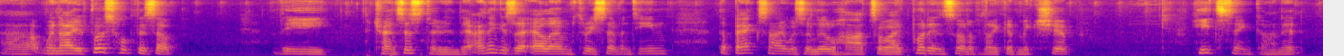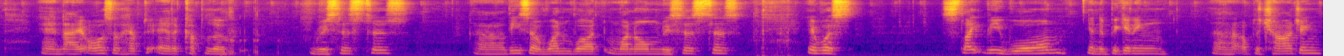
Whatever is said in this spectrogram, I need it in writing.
Uh, when I first hooked this up, the transistor in there. I think it's a LM317. The backside was a little hot, so I put in sort of like a makeshift heat sink on it. And I also have to add a couple of resistors. Uh, these are 1 watt, 1 ohm resistors. It was slightly warm in the beginning uh, of the charging.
